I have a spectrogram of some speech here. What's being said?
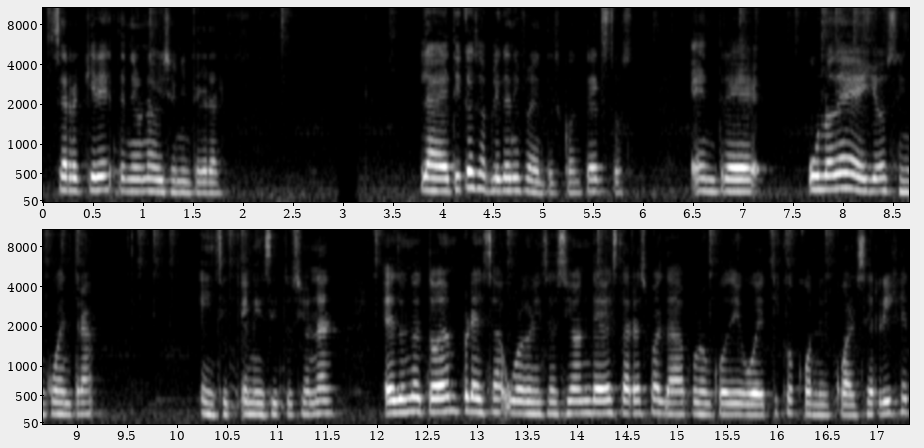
se requiere tener una visión integral. La ética se aplica en diferentes contextos. Entre uno de ellos se encuentra en institucional. Es donde toda empresa u organización debe estar respaldada por un código ético con el cual se rige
